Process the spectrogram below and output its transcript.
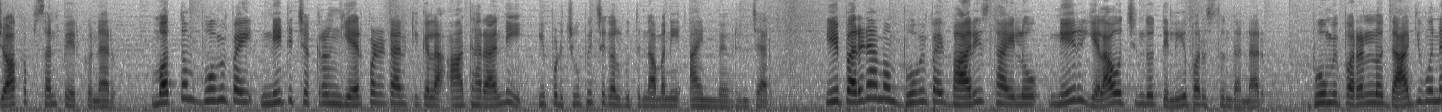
జాకబ్సన్ పేర్కొన్నారు. మొత్తం భూమిపై నీటి చక్రం ఏర్పడటానికి గల ఆధారాన్ని ఇప్పుడు చూపించగలుగుతున్నామని ఆయన వివరించారు. ఈ పరిణామం భూమిపై భారీ స్థాయిలో నీరు ఎలా వచ్చిందో తెలియపరుస్తుందన్నారు. భూమి పొరల్లో దాగి ఉన్న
